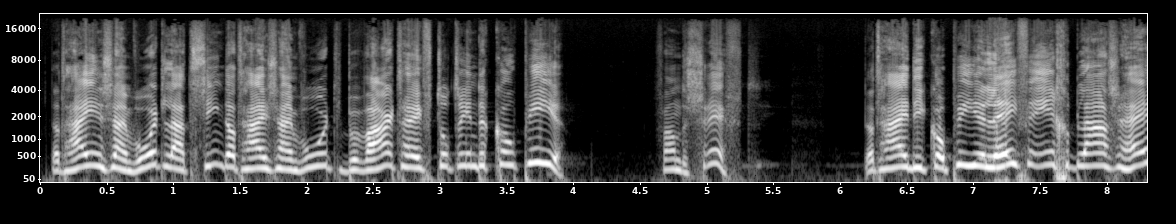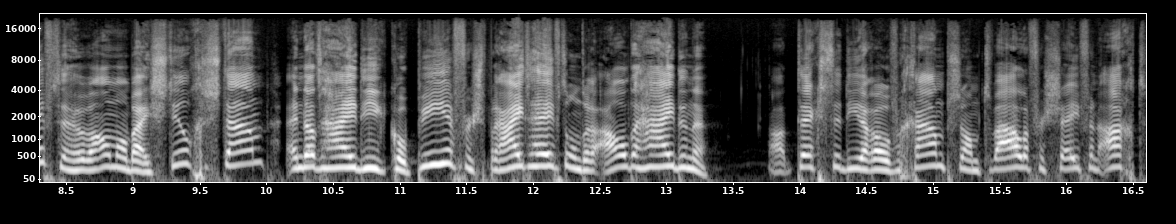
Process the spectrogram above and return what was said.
dat hij in zijn woord laat zien dat hij zijn woord bewaard heeft tot in de kopieën. van de schrift. Dat hij die kopieën leven ingeblazen heeft, daar hebben we allemaal bij stilgestaan. En dat hij die kopieën verspreid heeft onder al de heidenen. Teksten die daarover gaan, Psalm 12, vers 7 en 8,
